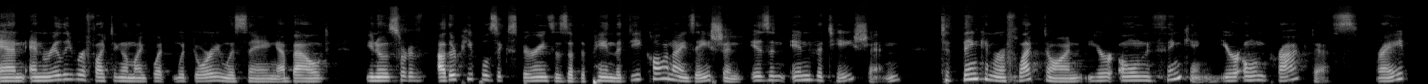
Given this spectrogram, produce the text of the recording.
and and really reflecting on like what what Dori was saying about you know sort of other people's experiences of the pain. The decolonization is an invitation to think and reflect on your own thinking, your own practice, right?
